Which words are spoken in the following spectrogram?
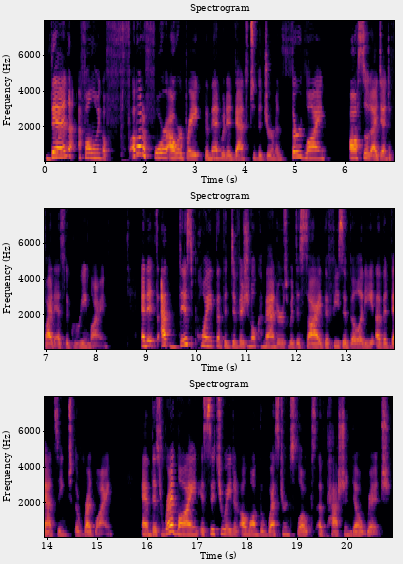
Then, following a f- about a four hour break, the men would advance to the German third line, also identified as the Green Line. And it's at this point that the divisional commanders would decide the feasibility of advancing to the Red Line. And this red line is situated along the western slopes of Passchendaele Ridge.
